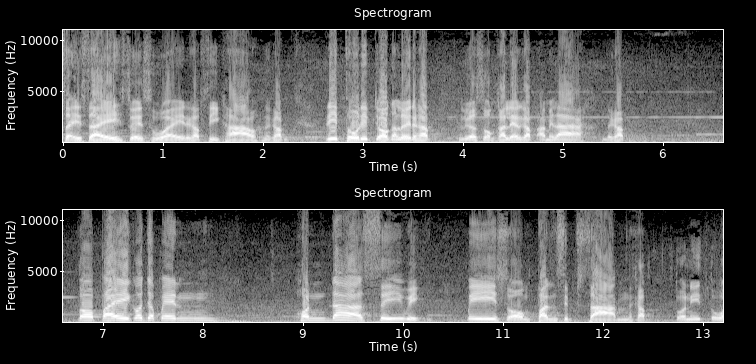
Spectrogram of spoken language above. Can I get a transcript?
ใสๆสวยๆนะครับสีขาวนะครับรีบโทรรีบจองกันเลยนะครับ เหลือสองคันแล้วครับอเมล่านะครับ ต่อไปก็จะเป็น Honda Civic ปี 2013 นะครับ ตัวนี้ตัว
